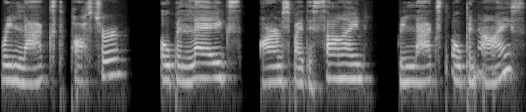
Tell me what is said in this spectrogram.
relaxed posture? Open legs, arms by the side, relaxed, open eyes?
